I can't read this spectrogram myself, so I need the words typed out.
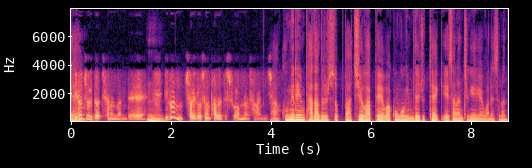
예. 이런 쪽에 넣자는 건데 음. 이건 저희로서는 받아들일 수가 없는 사안이죠. 아, 국민의힘 받아들일 수 없다. 지역 화폐와 공공 임대주택 예산안 증액에 관해서는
